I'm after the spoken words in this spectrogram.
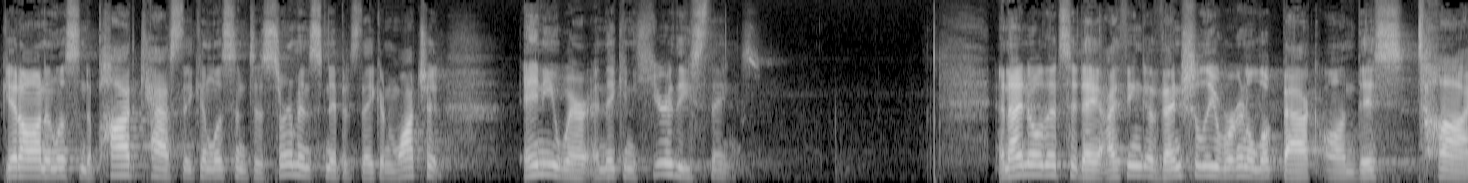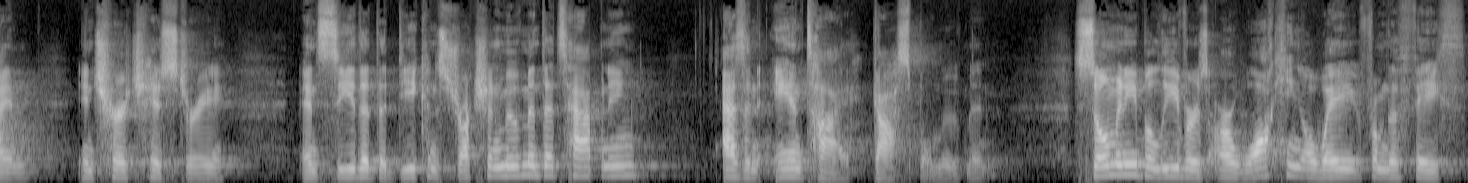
get on and listen to podcasts, they can listen to sermon snippets, they can watch it anywhere, and they can hear these things. And I know that today, I think eventually we're going to look back on this time in church history and see that the deconstruction movement that's happening as an anti gospel movement. So many believers are walking away from the faith,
